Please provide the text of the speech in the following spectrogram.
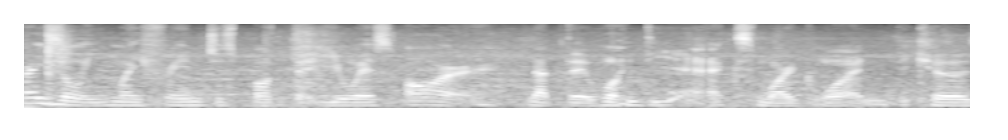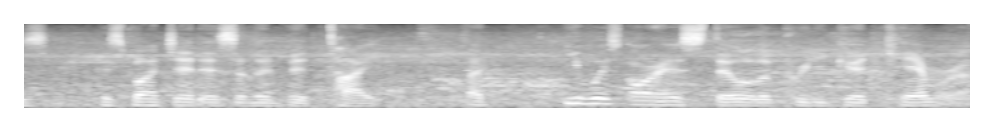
surprisingly my friend just bought the EOS R, not the 1DX Mark 1, because his budget is a little bit tight. But EOS R is still a pretty good camera,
